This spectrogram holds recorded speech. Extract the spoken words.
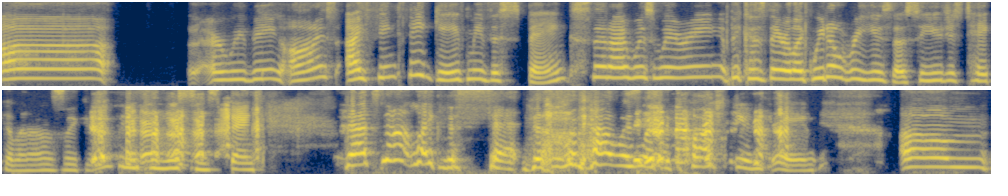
Uh, are we being honest? I think they gave me the Spanx that I was wearing because they were like, we don't reuse those, so you just take them. And I was like, you can use some Spanx. That's not like the set though. That was like a costume thing. Um,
